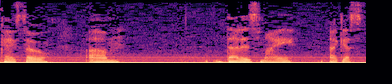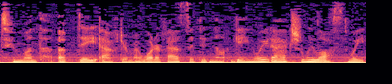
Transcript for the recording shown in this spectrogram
Okay, so um, that is my, I guess, two month update after my water fast. I did not gain weight. I actually lost weight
